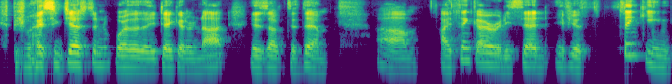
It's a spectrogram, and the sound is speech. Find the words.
Be my suggestion. Whether they take it or not is up to them. Um, I think I already said if you're thinking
